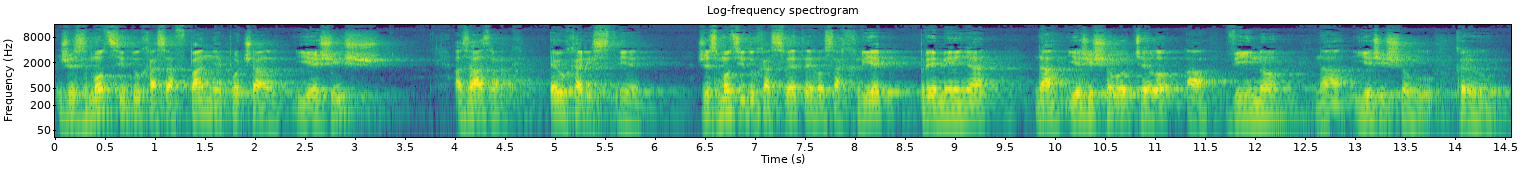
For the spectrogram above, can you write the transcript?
že z moci ducha sa v panne počal Ježiš a zázrak Eucharistie, že z moci ducha svätého sa chlieb premieňa na Ježišovo telo a víno na Ježišovú krv.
